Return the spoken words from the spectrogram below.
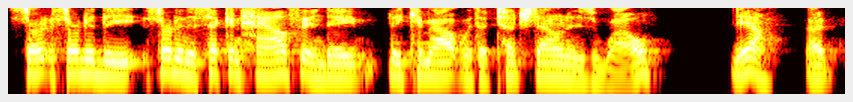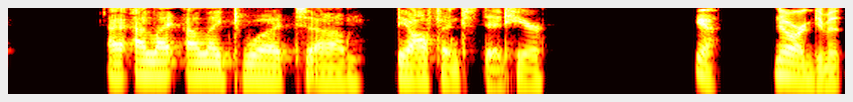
start started the started the second half, and they they came out with a touchdown as well. Yeah, I I, I like I liked what um, the offense did here. Yeah, no argument.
